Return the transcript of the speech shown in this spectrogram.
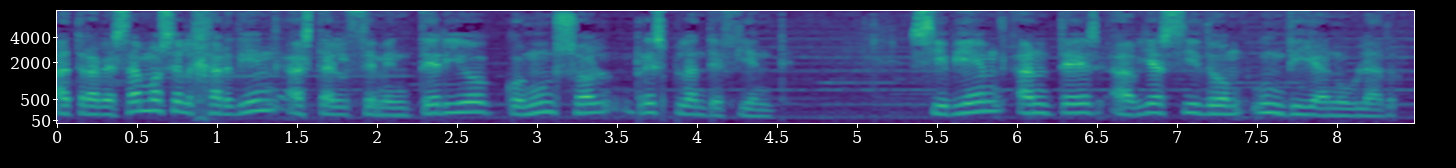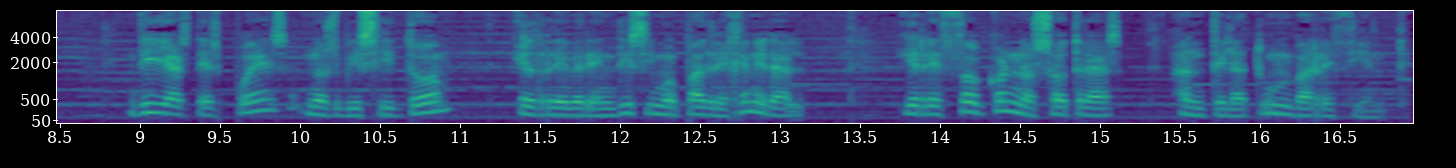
atravesamos el jardín hasta el cementerio con un sol resplandeciente, si bien antes había sido un día nublado. Días después nos visitó el reverendísimo Padre General y rezó con nosotras ante la tumba reciente.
